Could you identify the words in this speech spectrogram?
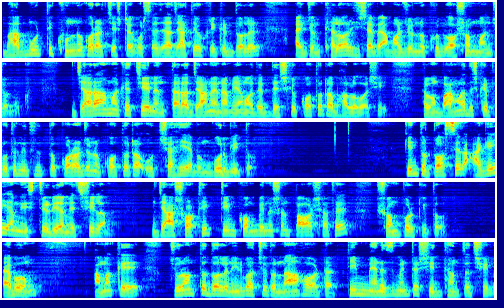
ভাবমূর্তি ক্ষুণ্ণ করার চেষ্টা করছে, যা জাতীয় ক্রিকেট দলের একজন খেলোয়াড় হিসাবে আমার জন্য খুবই অসম্মানজনক। যারা আমাকে চেনেন, তারা জানেন আমি আমাদের দেশকে কতটা ভালোবাসি এবং বাংলাদেশকে প্রতিনিধিত্ব করার জন্য কতটা উৎসাহী এবং গর্বিত। কিন্তু টসের আগেই আমি স্টেডিয়ামে ছিলাম, যা সঠিক টিম কম্বিনেশন পাওয়ার সাথে সম্পর্কিত এবং আমাকে চূড়ান্ত দলে নির্বাচিত না হওয়াটা টিম ম্যানেজমেন্টের সিদ্ধান্ত ছিল।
